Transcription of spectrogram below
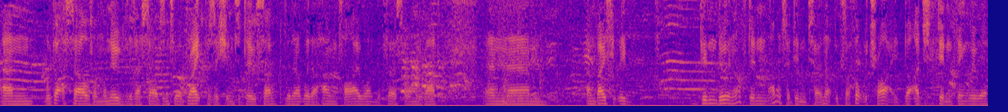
and we got ourselves and manoeuvred ourselves into a great position to do so with a, with a home tie, one the first one we've had, and um, and basically didn't do enough. Didn't I won't say didn't turn up because I thought we tried, but I just didn't think we were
